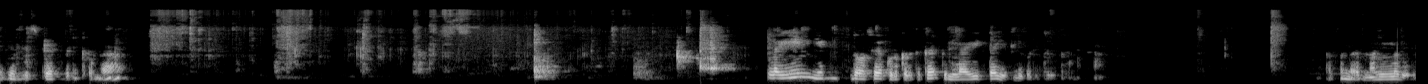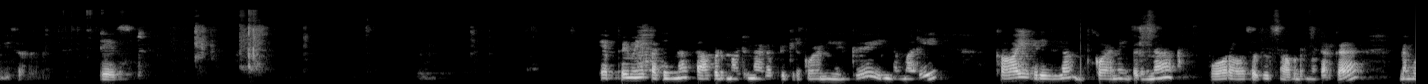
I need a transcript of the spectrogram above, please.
எக்கு ஸ்ப்ரெட் பண்ணிக்கோங்க. ப்ளைன் எக் தோசையாக கொடுக்கறதுக்கு லைட்டாக இட்லி பொடி பசங்க நல்ல விரும்பி சாப்பிடுது டேஸ்ட் எப்பயுமே பார்த்தீங்கன்னா சாப்பிட மாட்டேன்னு அடப்பிடிக்கிற குழந்தைங்களுக்கு இந்த மாதிரி காய்கறிகள்லாம் குழந்தைங்க பார்த்தீங்கன்னா போகிற அவசரத்தில் சாப்பிட மாட்டாங்க. நம்ம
